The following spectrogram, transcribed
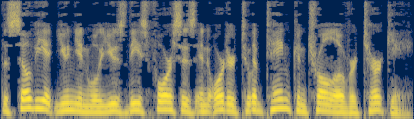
the Soviet Union will use these forces in order to obtain control over Turkey.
